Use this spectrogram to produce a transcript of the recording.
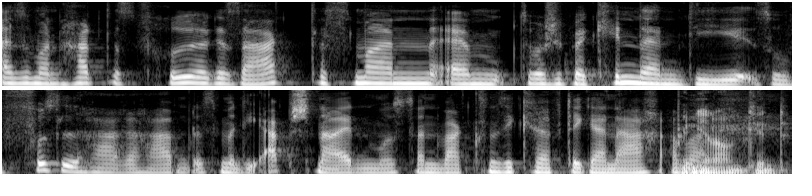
Also man hat das früher gesagt, dass man ähm, zum Beispiel bei Kindern, die so Fusselhaare haben, dass man die abschneiden muss, dann wachsen sie kräftiger nach. Aber, bin ja noch ein Kind.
